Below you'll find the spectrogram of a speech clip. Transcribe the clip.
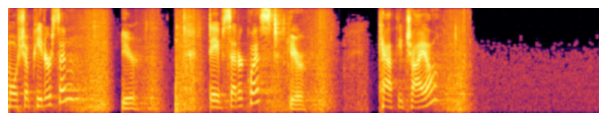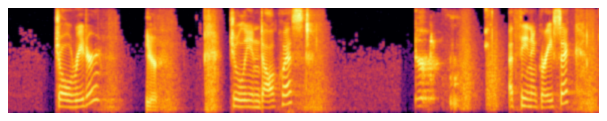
Moshe Peterson, Here. Dave Setterquist, Here. Kathy Chile, Joel Reeder, Here. Julian Dahlquist, Here. Athena Graysick,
